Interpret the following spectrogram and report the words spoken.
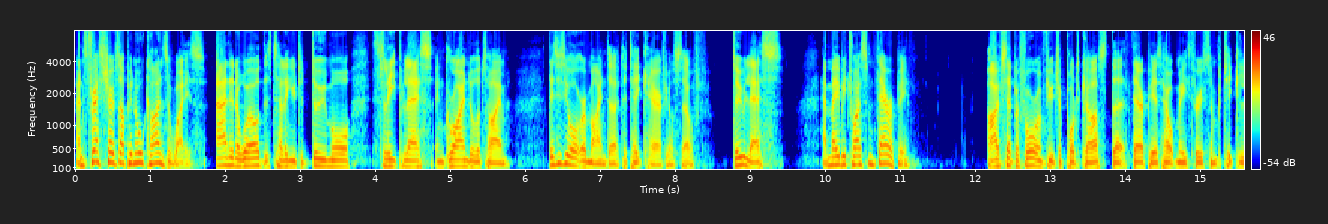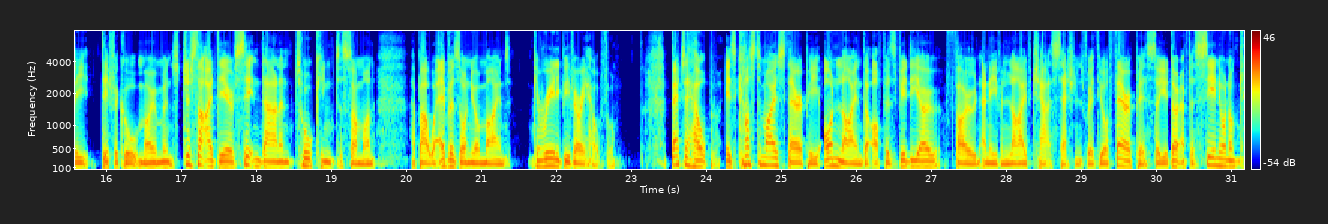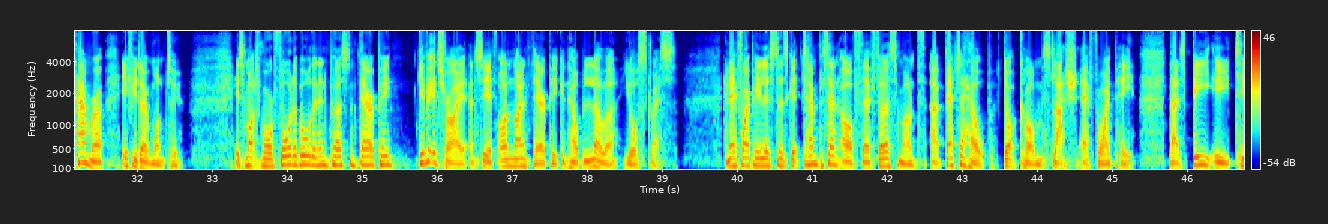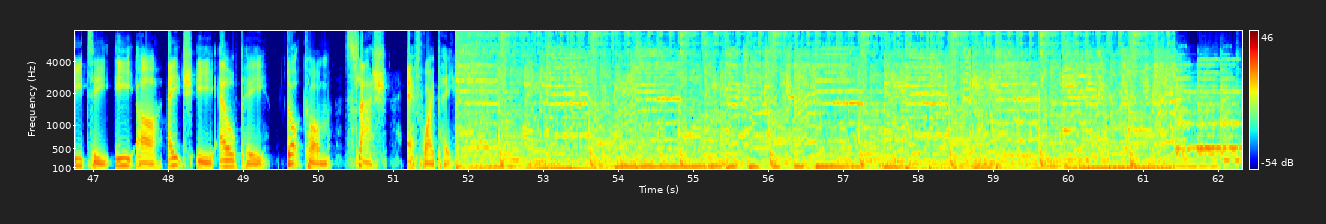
And stress shows up in all kinds of ways. And in a world that's telling you to do more, sleep less, and grind all the time, this is your reminder to take care of yourself. Do less, and maybe try some therapy. I've said before on future podcasts that therapy has helped me through some particularly difficult moments. Just that idea of sitting down and talking to someone about whatever's on your mind can really be very helpful. BetterHelp is customized therapy online that offers video, phone, and even live chat sessions with your therapist, so you don't have to see anyone on camera if you don't want to. It's much more affordable than in person therapy. Give it a try and see if online therapy can help lower your stress. And FYP listeners get 10% off their first month at betterhelp.com slash FYP. That's B-E-T-T-E-R-H-E-L-P dot com slash FYP.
